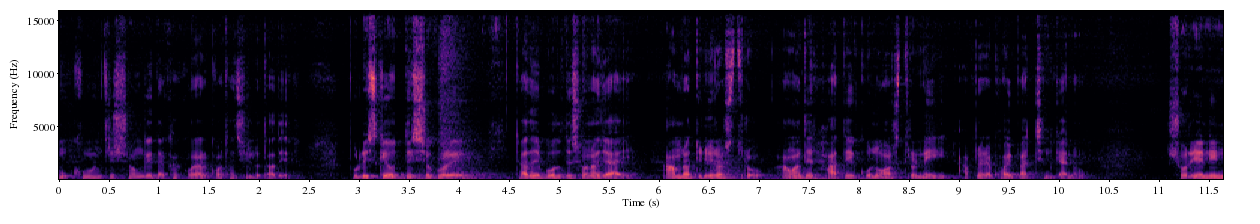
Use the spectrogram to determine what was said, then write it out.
মুখ্যমন্ত্রীর সঙ্গে দেখা করার কথা ছিল তাদের। পুলিশকে উদ্দেশ্য করে তাদের বলতে শোনা যায়, আমরা তো নিরস্ত্র, আমাদের হাতে কোনো অস্ত্র নেই, আপনারা ভয় পাচ্ছেন কেন? সরিয়ে নিন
